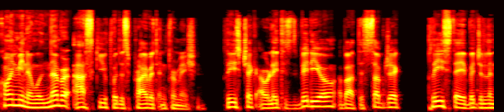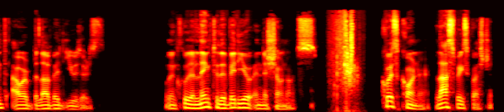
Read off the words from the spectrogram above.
CoinMENA will never ask you for this private information. Please check our latest video about this subject. Please stay vigilant, our beloved users. We'll include a link to the video in the show notes. Quiz Corner, last week's question.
